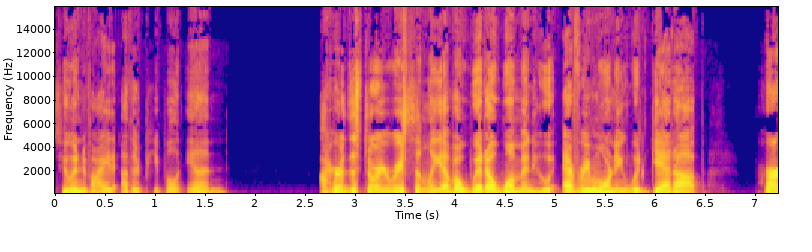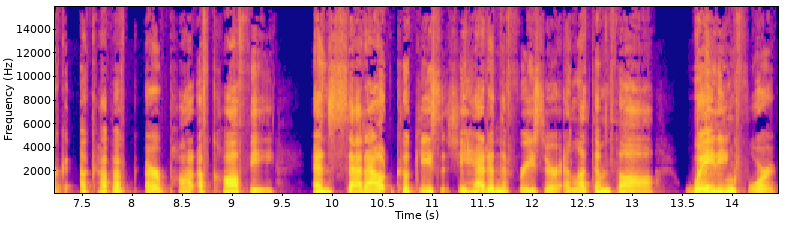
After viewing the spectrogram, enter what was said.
to invite other people in. I heard the story recently of a widow woman who every morning would get up, perk a cup of or pot of coffee, and set out cookies that she had in the freezer and let them thaw, waiting for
